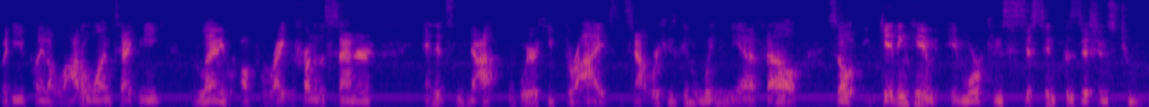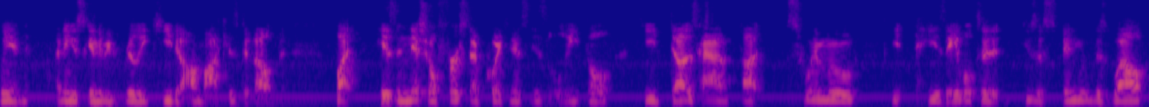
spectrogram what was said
but he played a lot of one technique, landing up right in front of the center. And it's not where he thrives. It's not where he's going to win in the NFL. So getting him in more consistent positions to win, I think is going to be really key to unlock his development. But his initial first step quickness is lethal. He does have a swim move. He, he is able to use a spin move as well.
